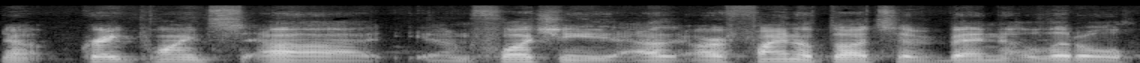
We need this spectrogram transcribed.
No, great points. Uh, unfortunately, our, our, final thoughts have been a little,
